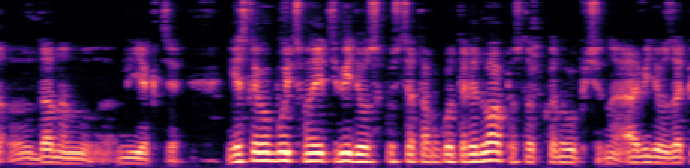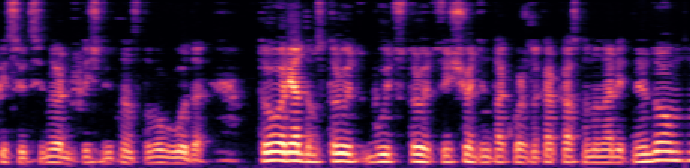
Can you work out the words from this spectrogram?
в данном объекте. Если вы будете смотреть видео спустя там год или два, после того, как оно выпущено, а видео записывается в январе 2019 года, то рядом строит, будет строиться еще один такой же каркасный монолитный дом,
